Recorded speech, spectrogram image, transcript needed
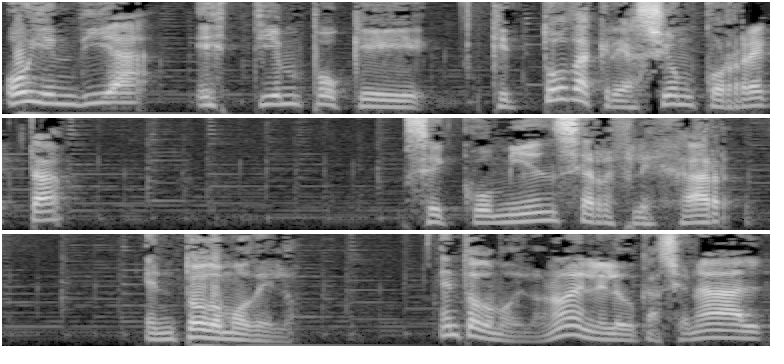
hoy en día es tiempo que, que toda creación correcta se comience a reflejar en todo modelo. En todo modelo, ¿no? En el educacional,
